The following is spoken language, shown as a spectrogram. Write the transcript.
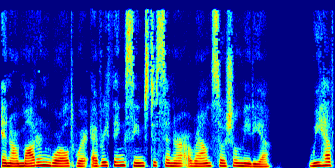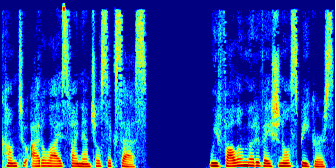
In our modern world where everything seems to center around social media, we have come to idolize financial success. We follow motivational speakers,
